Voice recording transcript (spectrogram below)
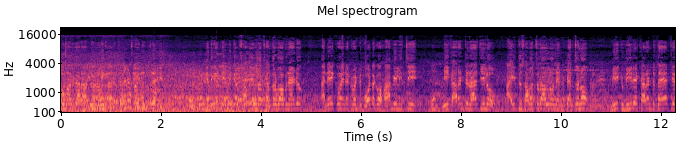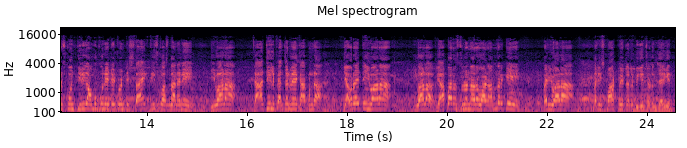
కుమార్ గారు ఆధ్వర్యంలో కార్యక్రమం చేయడం జరిగింది. ఎందుకంటే ఎన్నికల సమయంలో చంద్రబాబు నాయుడు అనేకమైనటువంటి బోటకు హామీలు ఇచ్చి మీ కరెంటు రాజీలో ఐదు సంవత్సరాల్లో నేను పెంచను. మీకు మీరే కరెంటు తయారు చేసుకొని తిరిగి అమ్ముకునేటటువంటి స్థాయికి తీసుకొస్తానని ఇవాళ ఛార్జీలు పెంచడమే కాకుండా ఎవరైతే ఇవాళ ఇవాళ వ్యాపారస్తులు ఉన్నారో వాళ్ళందరికీ మరి ఇవాళ మరి స్మార్ట్ మీటర్లు బిగించడం జరిగింది.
